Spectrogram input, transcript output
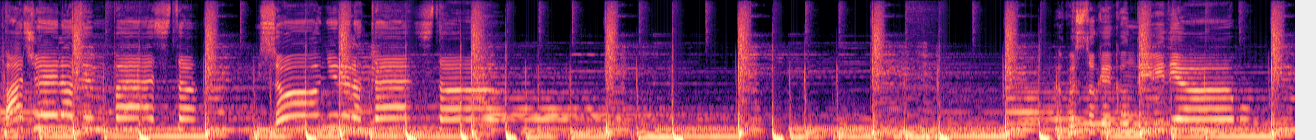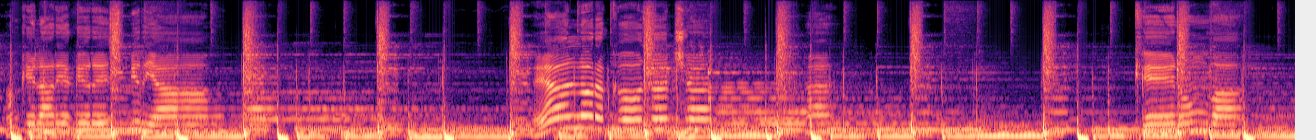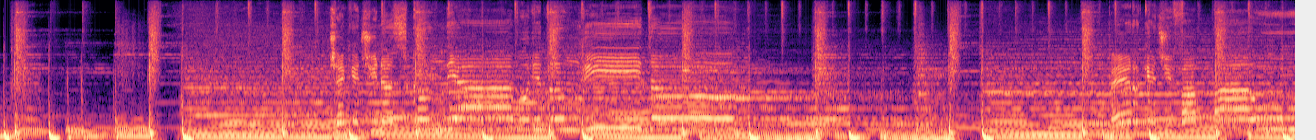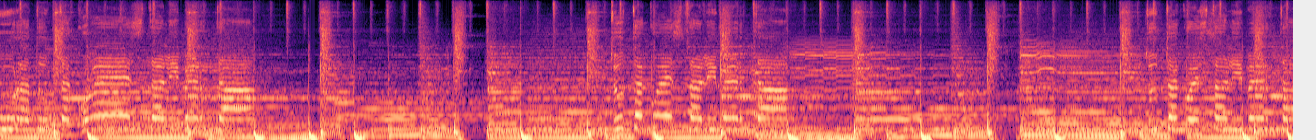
Pace e la tempesta, i sogni nella testa. Da questo che condividiamo, anche l'aria che respiriamo. E allora cosa c'è? Eh? Che non va. Che ci nascondiamo dietro un dito. Perché ci fa paura tutta questa libertà. Tutta questa libertà. Tutta questa libertà.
